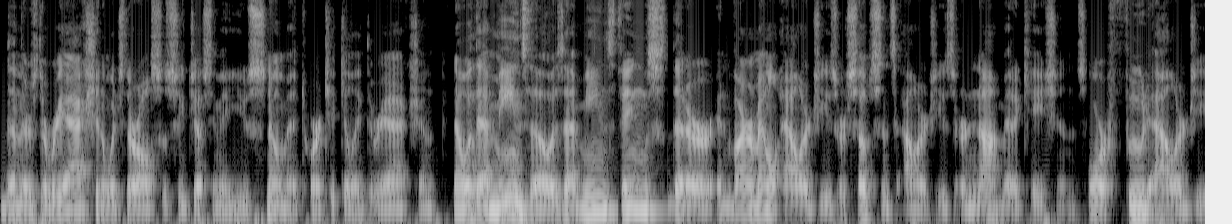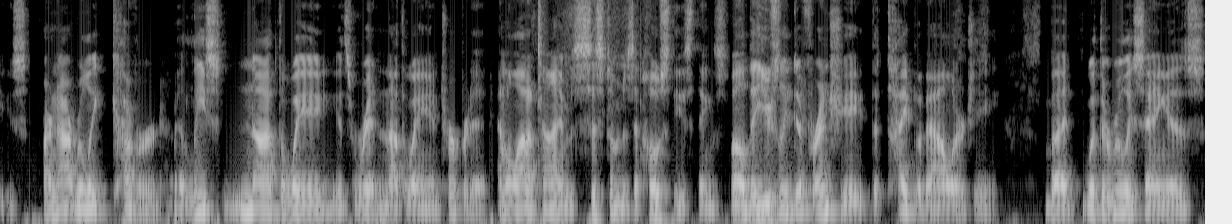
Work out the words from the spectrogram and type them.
Then there's the reaction, which they're also suggesting that you use SNOMED to articulate the reaction. Now, what that means, though, is that means things that are environmental allergies or substance allergies that are not medications or food allergies are not really covered, at least not the way it's written, not the way I interpret it. And a lot of times, systems that host these things, well, they usually differentiate the type of allergy. But what they're really saying is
